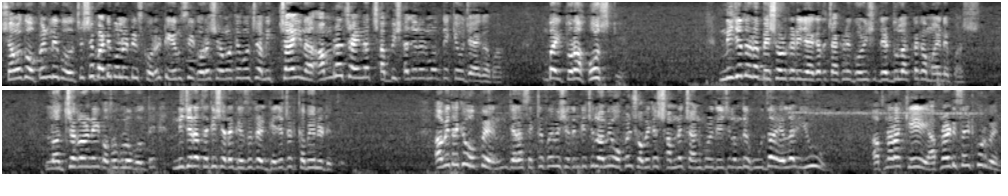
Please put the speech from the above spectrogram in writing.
সে আমাকে ওপেনলি বলছে, সে পার্টি পলিটিক্স করে টিএমসি করে, সে আমাকে বলছে, আমি চাই না, আমরা চাই না ছাব্বিশ হাজারের মধ্যে কেউ জায়গা পাক। ভাই, তোরা হোস কে। নিজে তো একটা বেসরকারি জায়গাতে চাকরি করিস, দেড় দু লাখ টাকা মাইনে পাস। লজ্জা করে এই কথাগুলো বলতে। নিজেরা থাকি সেটা গেজেটেড গেজেটেড কমিউনিটিতে আমি তাকে ওপেন যারা সেক্টর ফাইভে সেদিনকে ছিল, আমি ওপেন সবাইকে সামনে চান করে দিয়েছিলাম যে হু দা এল আর ইউ আপনারা কে? আপনারা ডিসাইড করবেন?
